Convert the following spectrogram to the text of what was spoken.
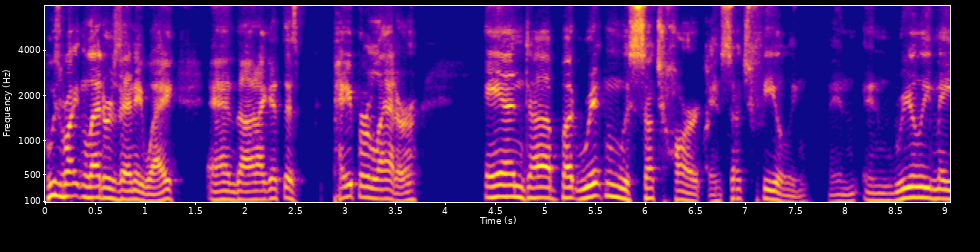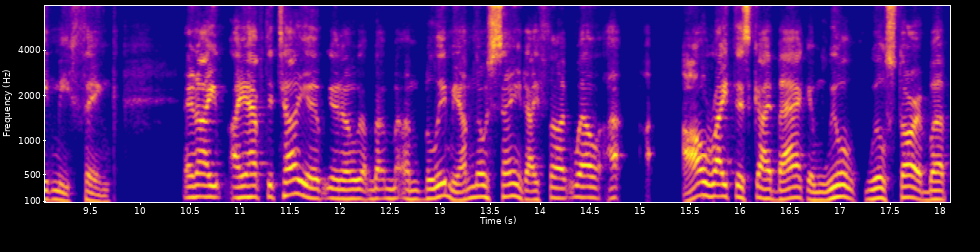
who's writing letters anyway? And uh, I get this paper letter, and uh, but written with such heart and such feeling, and and really made me think. And I I have to tell you, you know, I'm, I'm, believe me, I'm no saint. I thought, well, I, I'll write this guy back, and we'll we'll start, but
